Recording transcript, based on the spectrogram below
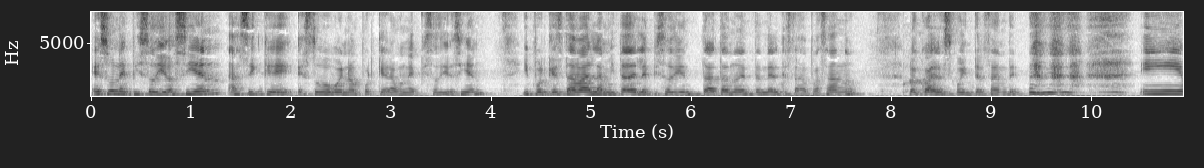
es un episodio 100, así que estuvo bueno porque era un episodio 100 y porque estaba a la mitad del episodio tratando de entender qué estaba pasando, lo cual fue interesante. y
